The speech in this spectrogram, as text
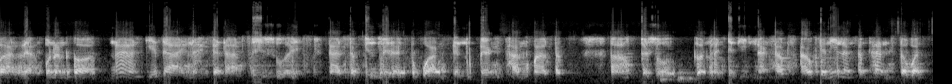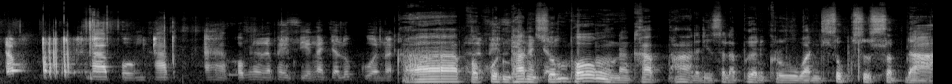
บ้านแล้วเพราะนั้นก็น่าเสียดายนะกระดาษสวยๆอาจจะเป็นไม่ได้ประวัติเป็นแบงค์พันมาสักกระสอบก็น่าจะดีนะครับ เอาแค่นี้แหละครับท่านสวัสดีครับ ครับผมครับอ่าขอพระอภัยเสียงอาจจะรบกวนหน่อยครับ ขอบคุณท่านสมพงศ์นะครับ5นาทีสำหรับเพื่อนครูวันศุกร์สุดสัปดาห์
